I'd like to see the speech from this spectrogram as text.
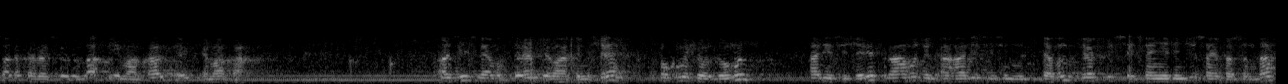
sadaka Resulullah bir makal ev kemakal. Aziz ve muhterem cemaatimize okumuş olduğumuz hadis-i şerif Ramuzül Ahadis isimli kitabın 487. sayfasında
